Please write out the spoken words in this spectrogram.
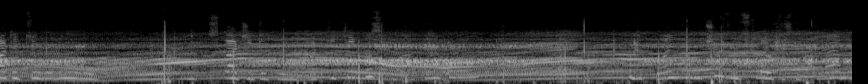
хоче пограти в цю гру, скачайте по маркеті, безплатно. Прикольно, нічого застроїтись не треба.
